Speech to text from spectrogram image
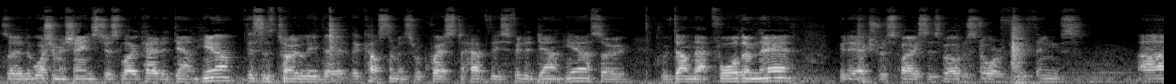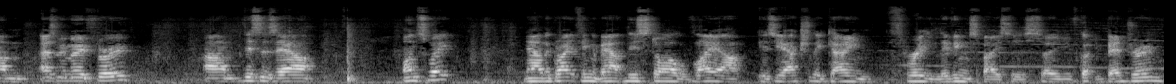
So the washing machine is just located down here. This is totally the, the customer's request to have this fitted down here. So we've done that for them there. Bit of extra space as well to store a few things. Um, as we move through, um, this is our ensuite. Now the great thing about this style of layout is you actually gain three living spaces. So you've got your bedroom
